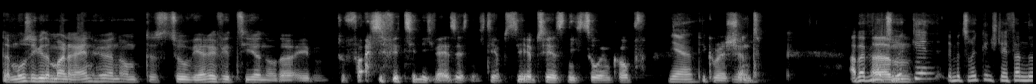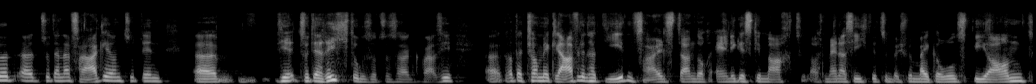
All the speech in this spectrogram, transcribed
Da muss ich wieder mal reinhören, um das zu verifizieren oder eben zu falsifizieren. Ich weiß es nicht. Ich habe sie, jetzt nicht so im Kopf, ja. die Crescent. Ja. Aber wenn wir, ähm, zurückgehen, wenn wir zurückgehen, Stefan, nur äh, zu deiner Frage und zu, den, äh, die, zu der Richtung sozusagen quasi. Äh, gerade der John McLaughlin hat jedenfalls dann noch einiges gemacht, aus meiner Sicht, wie zum Beispiel My Goals Beyond,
